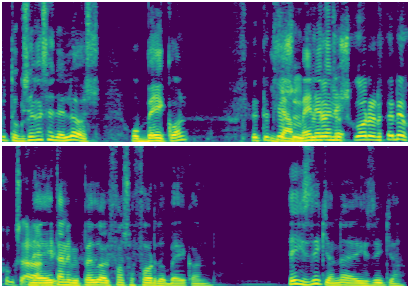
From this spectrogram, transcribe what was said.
Που τον ξέχασα εντελώς. Ο Μπέικον Τέτοιο Για μένα τέτοιο ήταν- σκόρερ δεν έχω ξανά. Ναι, ήταν επίπεδο Αλφόνσο Φορντ ο Μπέικον. Έχεις δίκιο, ναι, έχεις δίκιο.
